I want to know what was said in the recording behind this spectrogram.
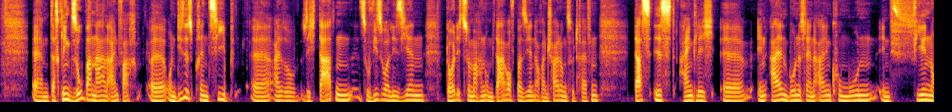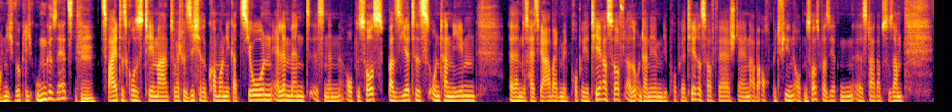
Ähm, das klingt so banal einfach. Äh, und dieses Prinzip, äh, also sich Daten zu visualisieren, deutlich zu machen, um darauf basierend auch Entscheidungen zu treffen, das ist eigentlich äh, in allen Bundesländern, allen Kommunen, in vielen noch nicht wirklich umgesetzt. Mhm. Zweites großes Thema, zum Beispiel sichere Kommunikation. Element ist ein Open-Source-basiertes Unternehmen, das heißt, wir arbeiten mit proprietärer Software, also Unternehmen, die proprietäre Software erstellen, aber auch mit vielen Open-Source-basierten äh, Startups zusammen,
